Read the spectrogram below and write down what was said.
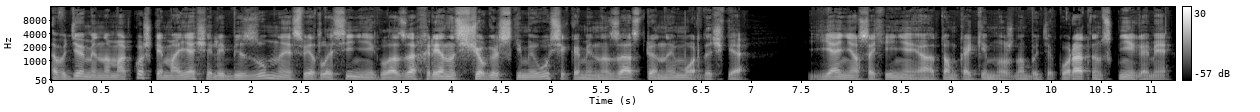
В Демином окошке маячили безумные светло-синие глаза хрена с щегольскими усиками на заостренной мордочке. Я нес ахинею о том, каким нужно быть аккуратным с книгами.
